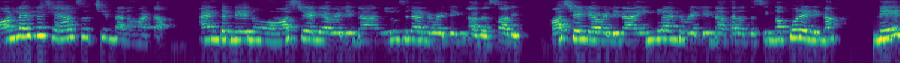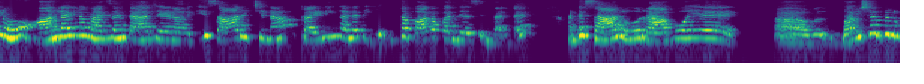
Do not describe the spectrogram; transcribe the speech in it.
ఆన్లైన్లో చేయాల్సి వచ్చింది అనమాట అండ్ నేను ఆస్ట్రేలియా వెళ్ళిన న్యూజిలాండ్ వెళ్ళిన అదే సారీ ఆస్ట్రేలియా వెళ్ళిన ఇంగ్లాండ్ వెళ్ళిన తర్వాత సింగపూర్ వెళ్ళిన నేను ఆన్లైన్లో మ్యాగజైన్ తయారు చేయడానికి సార్ ఇచ్చిన ట్రైనింగ్ అనేది ఎంత బాగా పనిచేసిందంటే అంటే సారు రాబోయే భవిష్యత్తును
